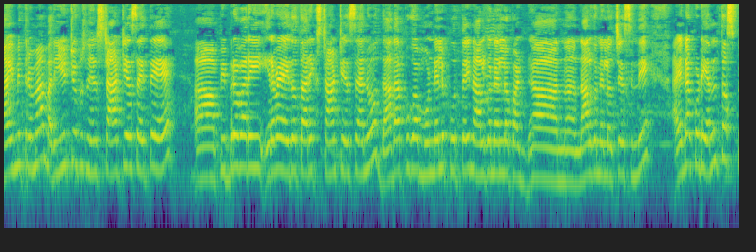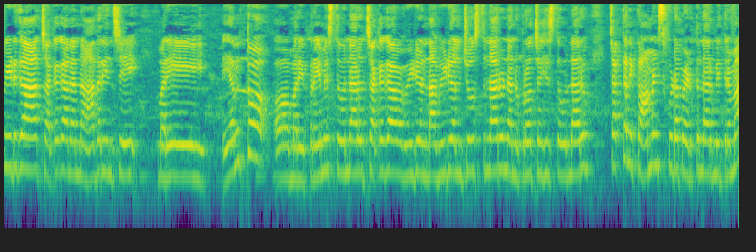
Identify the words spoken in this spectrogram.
హాయ్ మిత్రమా మరి యూట్యూబ్ నేను స్టార్ట్ చేసి అయితే ఫిబ్రవరి ఇరవై ఐదో తారీఖు స్టార్ట్ చేశాను. దాదాపుగా మూడు నెలలు పూర్తయి నాలుగో నెలలో పడ్- నాలుగో నెలలు వచ్చేసింది. అయినా కూడా ఎంతో స్పీడ్గా చక్కగా నన్ను ఆదరించి మరి ఎంతో మరి ప్రేమిస్తూ ఉన్నారు చక్కగా వీడియో నా వీడియోలను చూస్తున్నారు నన్ను ప్రోత్సహిస్తూ ఉన్నారు. చక్కని కామెంట్స్ కూడా పెడుతున్నారు మిత్రమా.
